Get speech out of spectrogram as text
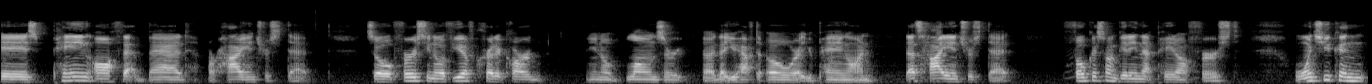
is paying off that bad or high interest debt. So first, you know, if you have credit card, you know, loans or uh, that you have to owe or that you're paying on, that's high interest debt. Focus on getting that paid off first. Once you can,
